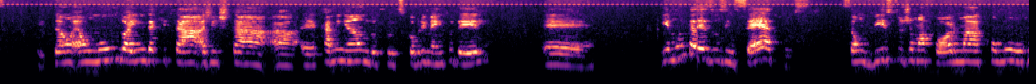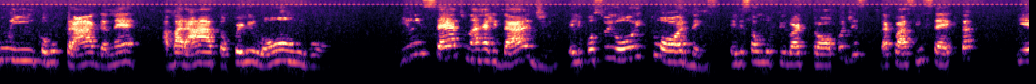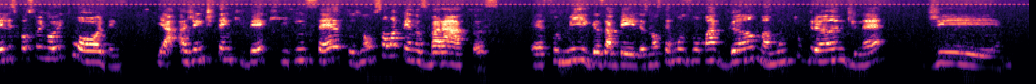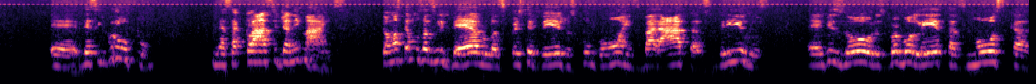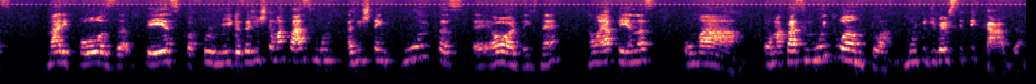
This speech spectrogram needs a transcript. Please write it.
Então, é um mundo ainda que tá, a gente está é, caminhando para o descobrimento dele. É, e muitas vezes os insetos são vistos de uma forma como ruim, como praga, né? A barata, o pernilongo. E o inseto, na realidade, ele possui oito ordens. Eles são do filo Artrópodes, da classe insecta, e eles possuem oito ordens. E a, a gente tem que ver que insetos não são apenas baratas, é, formigas, abelhas, nós temos uma gama muito grande né, de, é, desse grupo, dessa classe de animais. Então, nós temos as libélulas, percevejos, pulgões, baratas, grilos, é, besouros, borboletas, moscas, mariposa, vespa, formigas. A gente tem uma classe muito, a gente tem muitas é, ordens, né? Não é apenas uma é uma classe muito ampla, muito diversificada.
